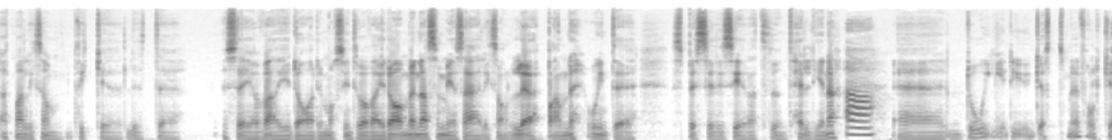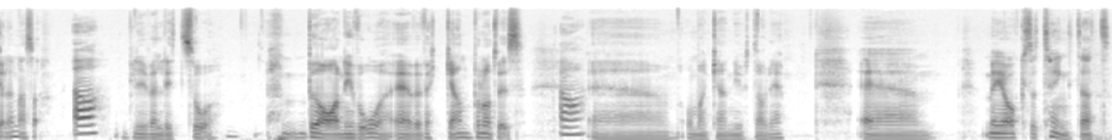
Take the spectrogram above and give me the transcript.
att man liksom dricker lite, säger jag varje dag, det måste inte vara varje dag, men alltså mer så här liksom löpande och inte specialiserat runt helgerna. Ja, Eh, då är det ju gött med folkölen alltså. Ja, Det blir väldigt så bra nivå över veckan på något vis. ja. Eh, och man kan njuta av det. Eh, men jag har också tänkt att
